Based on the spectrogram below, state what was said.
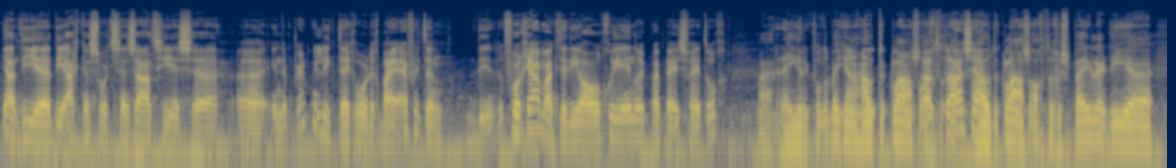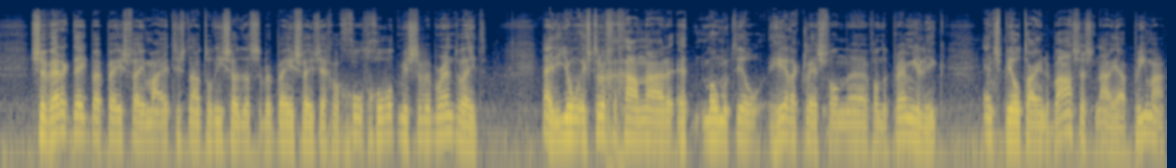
Ja, die, die eigenlijk een soort sensatie is in de Premier League tegenwoordig bij Everton. Die, vorig jaar maakte hij al een goede indruk bij PSV, toch? Maar redelijk. Ik vond het een beetje een Houten Klaas, Houten Klaas, ja. Houten Klaas-achtige speler die zijn werk deed bij PSV. Maar het is nou toch niet zo dat ze bij PSV zeggen: God, god wat missen we Brandweight. Nee, die jongen is teruggegaan naar het momenteel Heracles van, eh, van de Premier League. En speelt daar in de basis. Nou ja, prima.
